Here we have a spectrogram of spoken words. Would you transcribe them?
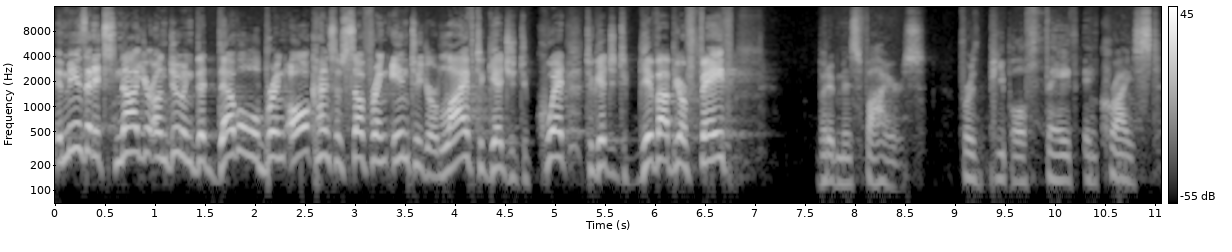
It means that it's not your undoing. The devil will bring all kinds of suffering into your life to get you to quit, to get you to give up your faith but it misfires for people of faith in Christ.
